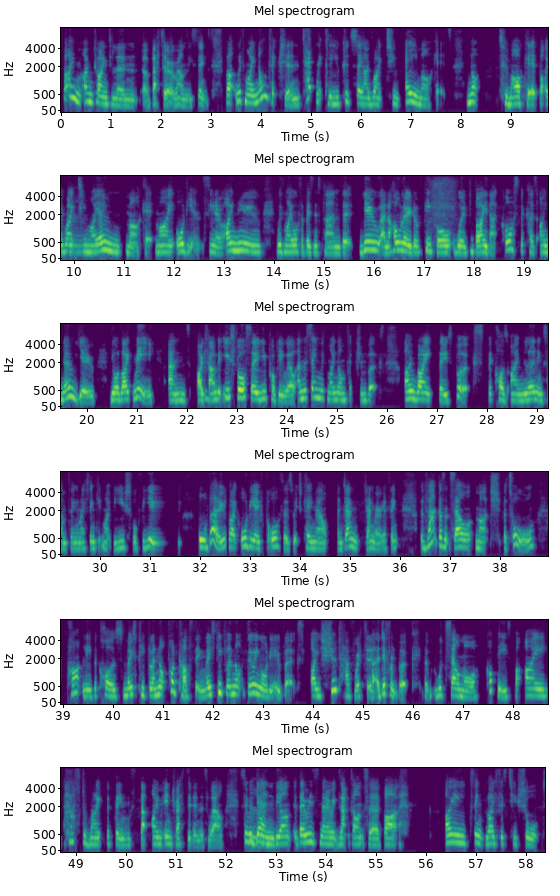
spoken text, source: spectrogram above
But I'm I'm trying to learn uh, better around these things. But with my non-fiction, technically, you could say I write to a market, not to market but i write mm. to my own market my audience you know i knew with my author business plan that you and a whole load of people would buy that course because i know you you're like me and i mm. found it useful so you probably will and the same with my non-fiction books i write those books because i'm learning something and i think it might be useful for you although like audio for authors which came out in Jan- january i think that doesn't sell much at all partly because most people are not podcasting most people are not doing audiobooks i should have written a different book that would sell more copies but i have to write the things that i'm interested in as well so hmm. again mm. the an- there is no exact answer but i think life is too short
